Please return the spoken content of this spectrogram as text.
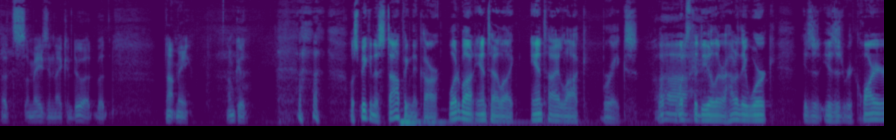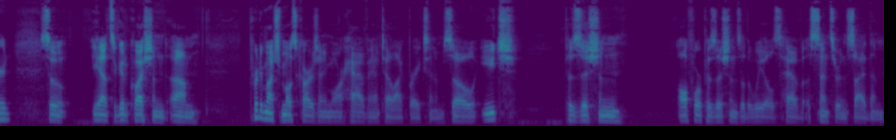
That's amazing they can do it, but not me. I'm good. well, speaking of stopping the car, what about anti-lock anti-lock brakes? What, uh, what's the deal there? How do they work? Is it is it required? So yeah, it's a good question. Um, pretty much most cars anymore have anti-lock brakes in them. So each position, all four positions of the wheels have a sensor inside them,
